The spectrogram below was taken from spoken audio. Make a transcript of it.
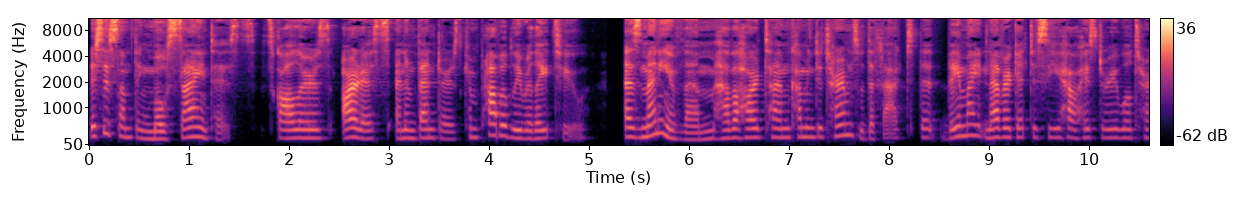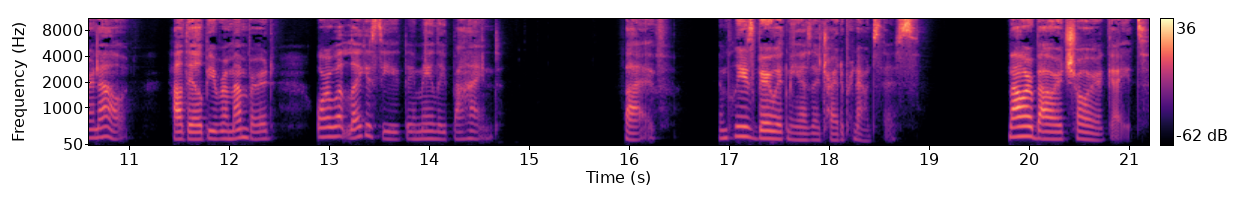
This is something most scientists, scholars, artists, and inventors can probably relate to, as many of them have a hard time coming to terms with the fact that they might never get to see how history will turn out, how they'll be remembered, or what legacy they may leave behind. 5 and please bear with me as I try to pronounce this. Mauerbauer Traurigkeit.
